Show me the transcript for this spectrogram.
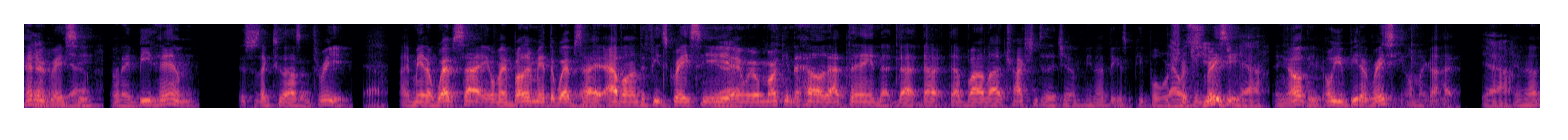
Rener Gracie, yeah. when I beat him, this was like 2003. Yeah. I made a website, or my brother made the website, yeah. Avalon defeats Gracie, and we were marking the hell of that thing. That, that that that brought a lot of traction to the gym, you know, because people were that searching Gracie. Yeah. And, you know, the, oh, you beat a Gracie. Oh my God. Yeah, you know.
